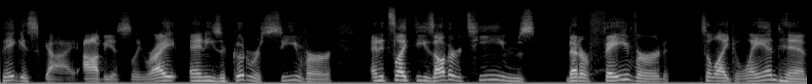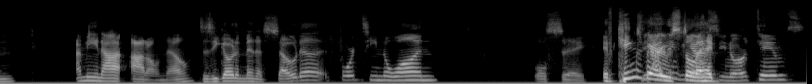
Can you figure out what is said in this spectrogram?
biggest guy, obviously, right? And he's a good receiver. And it's like these other teams that are favored to like land him. I mean, I, I don't know. Does he go to Minnesota at 14 to 1? We'll see. If Kingsbury think was still ahead. North teams.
